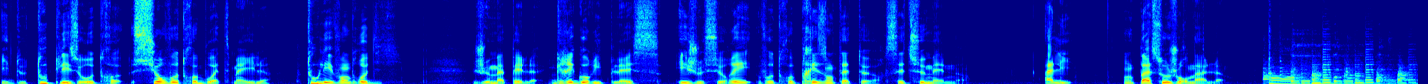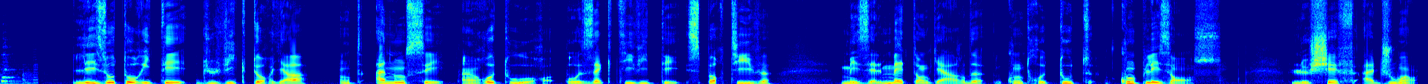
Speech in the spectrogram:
et de toutes les autres sur votre boîte mail tous les vendredis. Je m'appelle Grégory Pless et je serai votre présentateur cette semaine. Allez, on passe au journal. Les autorités du Victoria ont annoncé un retour aux activités sportives mais elles mettent en garde contre toute complaisance. Le chef adjoint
